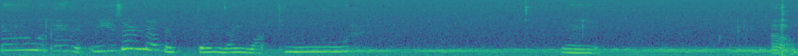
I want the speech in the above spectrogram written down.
no, apparently is there another thing I want to? Wait. Oh.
